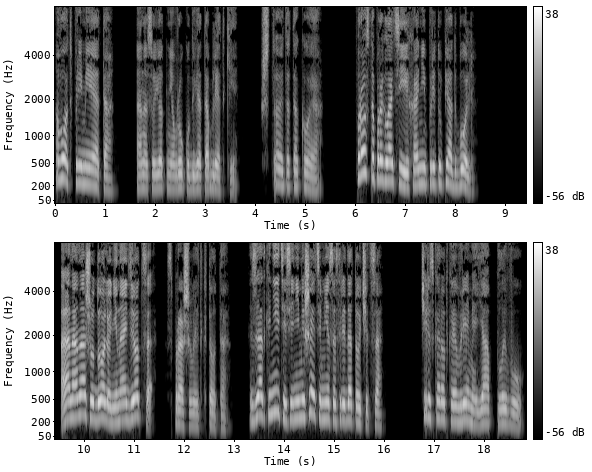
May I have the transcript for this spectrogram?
Вот, прими это. Она сует мне в руку две таблетки. Что это такое? Просто проглоти их, они притупят боль. А на нашу долю не найдется?» — спрашивает кто-то. Заткнитесь и не мешайте мне сосредоточиться. Через короткое время я плыву.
